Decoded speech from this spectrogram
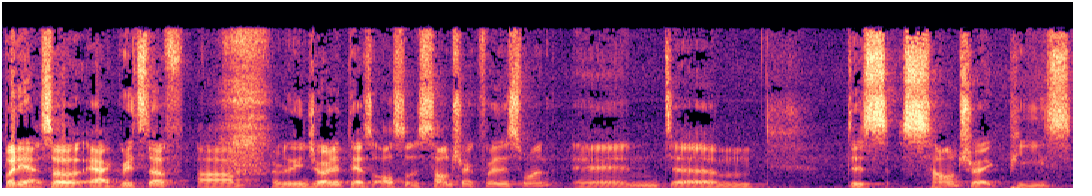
But yeah, so yeah, great stuff. Um, I really enjoyed it. There's also a soundtrack for this one, and um, this soundtrack piece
